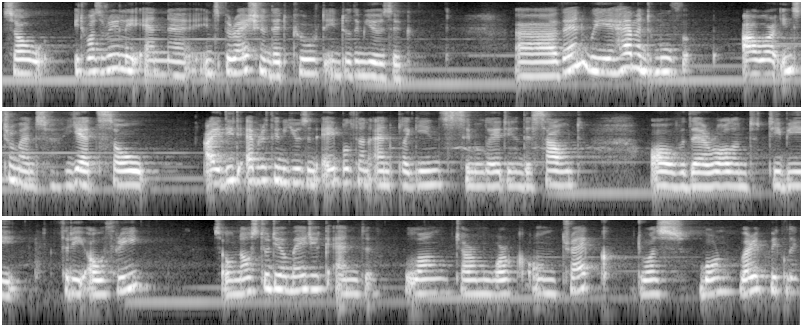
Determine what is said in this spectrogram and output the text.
So, it was really an inspiration that poured into the music. then we haven't moved our instruments yet, so I did everything using Ableton and plugins simulating the sound of the Roland TB303. So no studio magic and long-term work on track. It was born very quickly.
